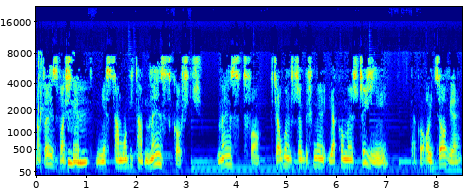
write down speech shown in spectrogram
No to jest właśnie mhm. niesamowita męskość, męstwo. Chciałbym, żebyśmy jako mężczyźni jako ojcowie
